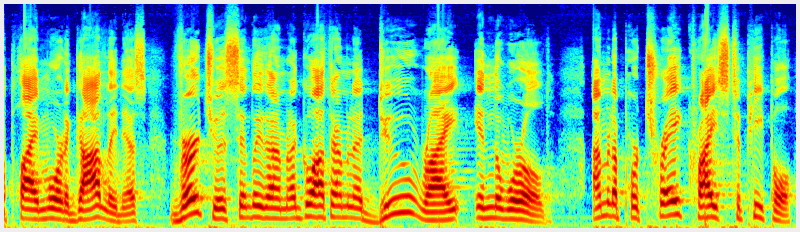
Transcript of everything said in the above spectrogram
apply more to godliness. Virtue is simply that I'm going to go out there, I'm going to do right in the world. I'm going to portray Christ to people.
